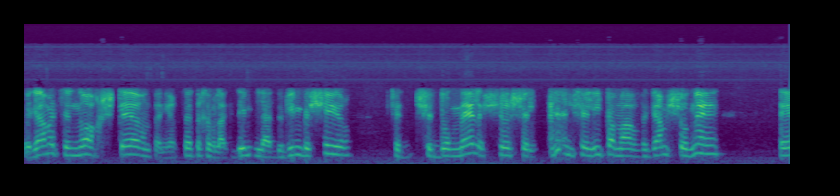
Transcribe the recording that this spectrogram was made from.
וגם אצל נוח שטרן, אני ארצה תכף להקדים, להדגים בשיר, ש, שדומה לשיר של, של איתמר וגם שונה, אה,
